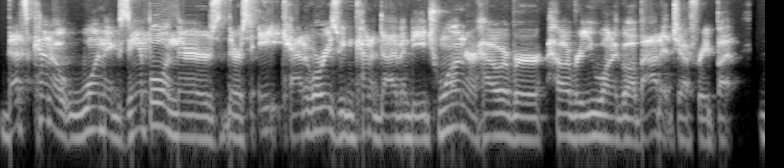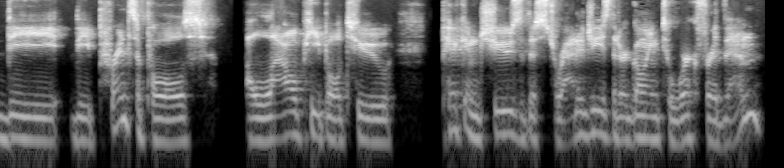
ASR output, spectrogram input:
that's kind of one example and there's there's eight categories we can kind of dive into each one or however however you want to go about it Jeffrey, but the the principles allow people to pick and choose the strategies that are going to work for them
